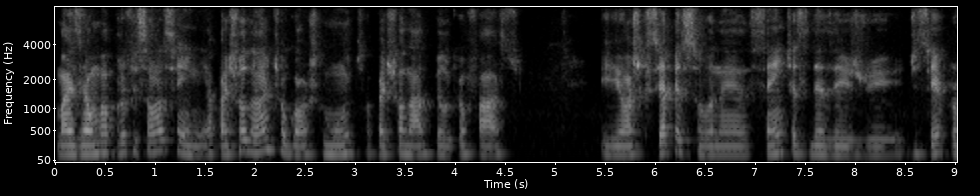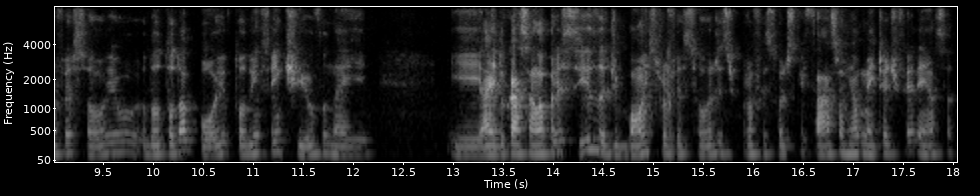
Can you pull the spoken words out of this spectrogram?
mas é uma profissão assim apaixonante. Eu gosto muito, sou apaixonado pelo que eu faço. E eu acho que se a pessoa né, sente esse desejo de, de ser professor, eu, eu dou todo apoio, todo incentivo, né? E, e a educação ela precisa de bons professores, de professores que façam realmente a diferença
